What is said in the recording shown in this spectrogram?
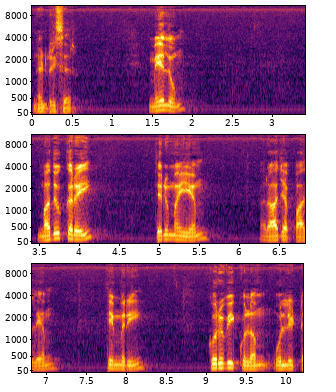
நன்றி சார். மேலும் மதுக்கரை திருமையம் ராஜபாளையம் திம்ரி குருவிக்குளம் உள்ளிட்ட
